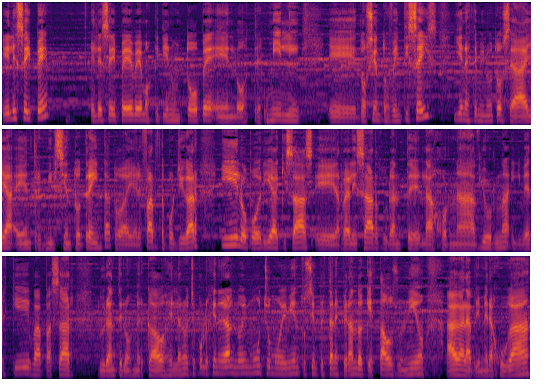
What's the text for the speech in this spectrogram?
El SIP, el SIP vemos que tiene un tope en los 3000 226 eh, y en este minuto se halla en 3130, todavía le falta por llegar y lo podría quizás eh, realizar durante la jornada diurna y ver qué va a pasar durante los mercados en la noche. Por lo general no hay mucho movimiento, siempre están esperando a que Estados Unidos haga la primera jugada.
